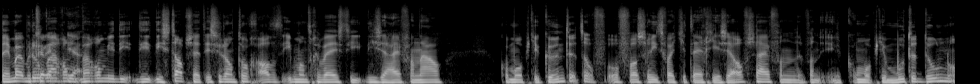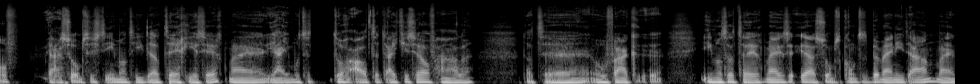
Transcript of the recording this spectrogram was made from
Nee, maar ik bedoel, waarom, ja. waarom je die, die, die stap zet? Is er dan toch altijd iemand geweest die, die zei van nou, kom op, je kunt het? Of, of was er iets wat je tegen jezelf zei van, van kom op, je moet het doen? Of Ja, soms is er iemand die dat tegen je zegt, maar ja, je moet het toch altijd uit jezelf halen. Dat, eh, hoe vaak eh, iemand dat tegen mij zegt, ja, soms komt het bij mij niet aan, maar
